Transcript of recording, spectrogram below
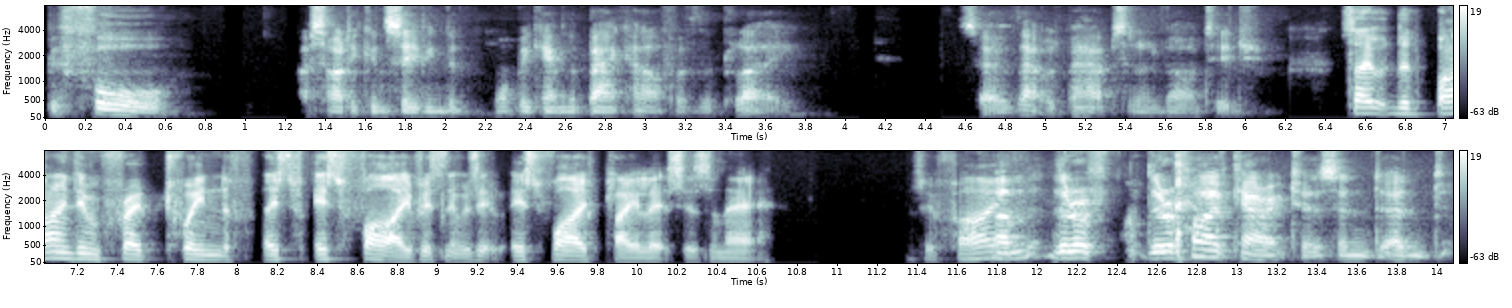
before I started conceiving the, what became the back half of the play. So that was perhaps an advantage. So the binding thread between the it's, it's five isn't it? Was it it's five playlets isn't it? Is it five? Um, there are there are five characters and and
